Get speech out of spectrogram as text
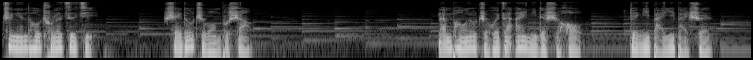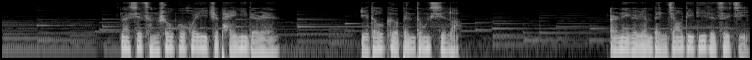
这年头除了自己，谁都指望不上。”男朋友只会在爱你的时候，对你百依百顺。那些曾说过会一直陪你的人，也都各奔东西了。而那个原本娇滴滴的自己，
